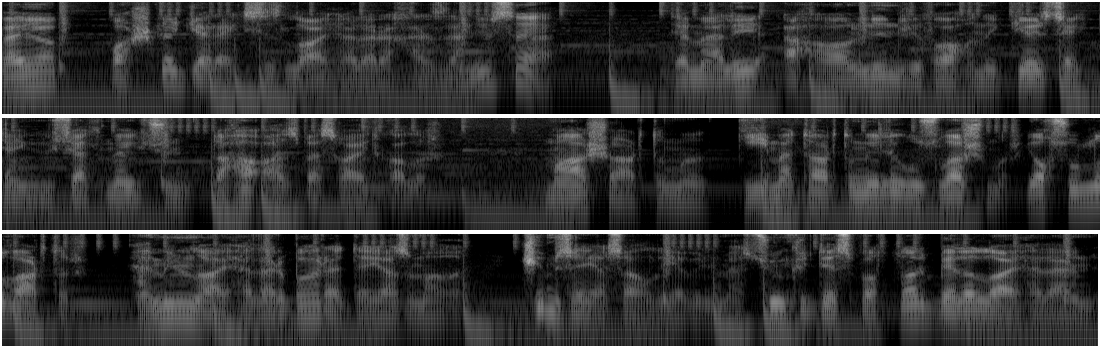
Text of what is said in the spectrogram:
və ya başqa gərəksiz layihələrə xərclənirsə, deməli əhalinin rifahını gerçəkdən yüksəltmək üçün daha az vəsait qalır maaş artımı, qiymət artımı ilə uzlaşmır, yoxsulluq artır. Həmin layihələr barədə yazmağı kimsə yasaklaya bilməz. Çünki despotlar belə layihələrin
